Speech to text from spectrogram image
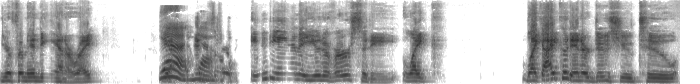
you're from Indiana, right? Yeah, yeah. yeah. So Indiana University, like like I could introduce you to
